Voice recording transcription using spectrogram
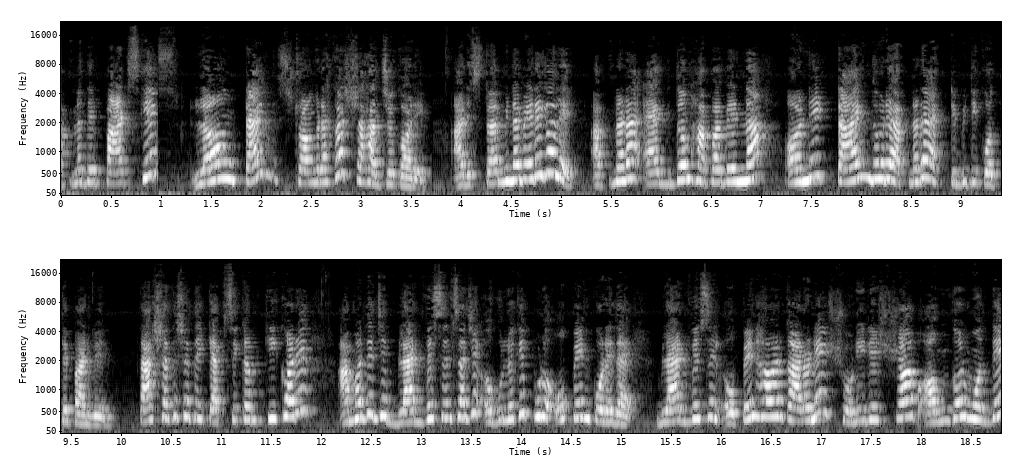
আপনাদের পার্টসকে লং টাইম স্ট্রং রাখার সাহায্য করে। আর স্ট্যামিনা বেড়ে গেলে আপনারা একদম হাঁপাবেন না, অনেক টাইম ধরে আপনারা অ্যাক্টিভিটি করতে পারবেন। তার সাথে সাথে ক্যাপসিকাম কি করে? আমাদের যে ব্লাড ভেসেলস আছে, ওগুলোকে পুরো ওপেন করে দেয়। ব্লাড ভেসেল ওপেন হওয়ার কারণে শরীরের সব অঙ্গর মধ্যে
